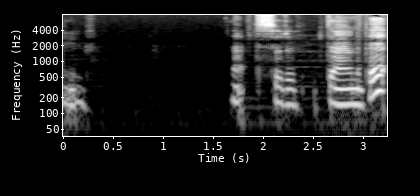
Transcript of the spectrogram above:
Move that sort of down a bit.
